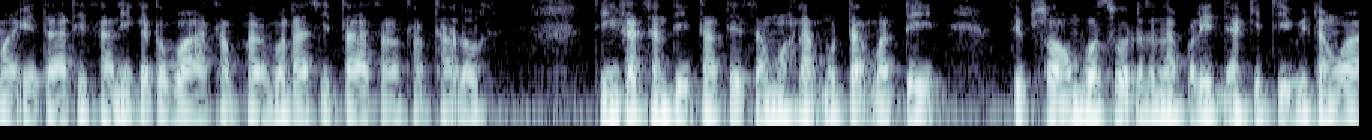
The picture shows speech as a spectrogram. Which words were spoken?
มังเอตาทิสานิกตวาสัมภารวราชิตาสังสัทธาโลทิ้งขัดชันติตันเตสังมหะมุตตะมติสิบสองบทสวดรัตนปริตยังกิจิวิตังวา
